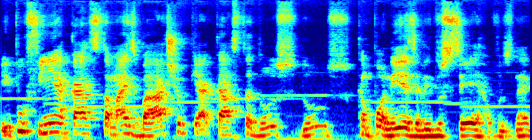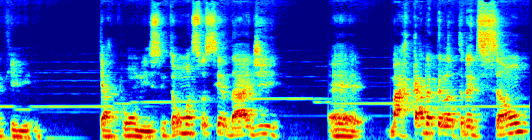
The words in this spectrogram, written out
E por fim a casta mais baixa, que é a casta dos, dos camponeses ali, dos servos, né? Que, que atuam nisso. Então uma sociedade é, marcada pela tradição,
